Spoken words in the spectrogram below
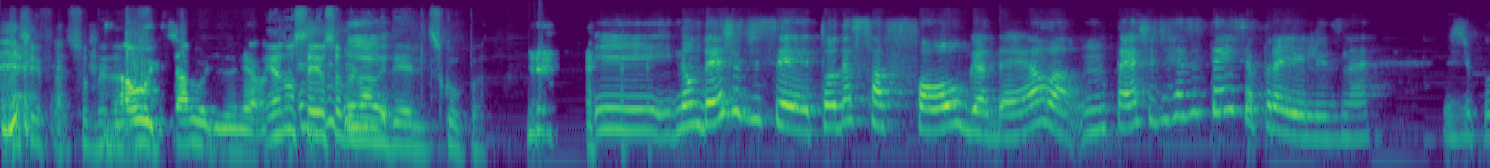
Não sei o sobrenome. Saúde, saúde, Daniel. Eu não sei o sobrenome E- dele, desculpa. E não deixa de ser toda essa folga dela um teste de resistência para eles, né? Tipo,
